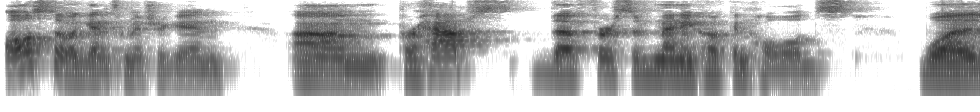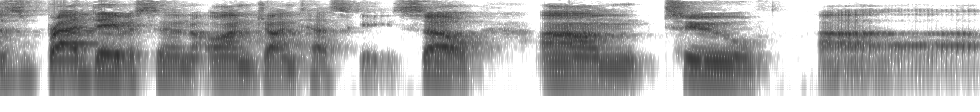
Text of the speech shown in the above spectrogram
also against Michigan, um, perhaps the first of many hook and holds was Brad Davison on Jon Teske. So um, to uh,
